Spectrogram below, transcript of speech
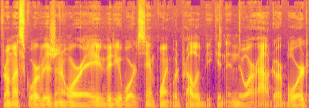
from a score vision or a video board standpoint would probably be getting into our outdoor board.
